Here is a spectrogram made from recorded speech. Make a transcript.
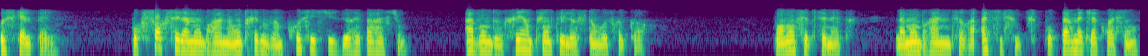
au scalpel pour forcer la membrane à entrer dans un processus de réparation avant de réimplanter l'œuf dans votre corps. Pendant cette fenêtre, la membrane sera assez souple pour permettre la croissance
